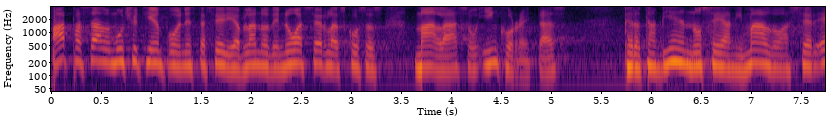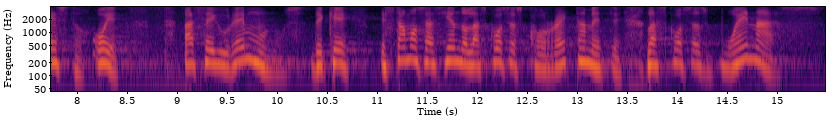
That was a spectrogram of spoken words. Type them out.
ha pasado mucho tiempo en esta serie hablando de no hacer las cosas malas o incorrectas, pero también no se ha animado a hacer esto. Oye, asegurémonos de que estamos haciendo las cosas correctamente, las cosas buenas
